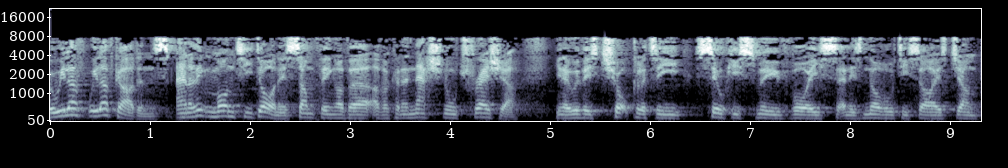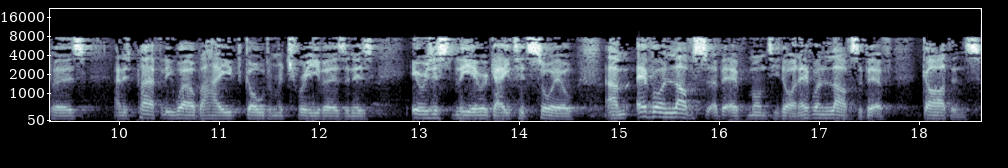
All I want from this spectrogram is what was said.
But we love, we love gardens, and I think Monty Don is something of a, of a kind of national treasure. You know, with his chocolatey, silky smooth voice and his novelty sized jumpers and his perfectly well behaved golden retrievers and his irresistibly irrigated soil. Um, everyone loves a bit of Monty Don. Everyone loves a bit of gardens.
